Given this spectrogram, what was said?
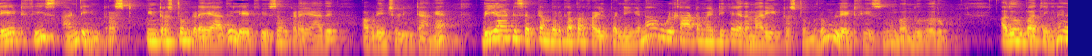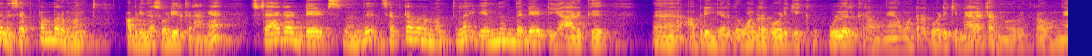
late fees and interest இன்ட்ரெஸ்ட்டும் கிடையாது லேட் ஃபீஸும் கிடையாது அப்படின்னு சொல்லிக்கிட்டாங்க. பியாண்டு செப்டம்பருக்கு அப்புறம் ஃபைல் பண்ணிங்கன்னா உங்களுக்கு ஆட்டோமேட்டிக்காக இதை மாதிரி இன்ட்ரெஸ்ட்டும் வரும் லேட் ஃபீஸும் வந்து வரும். அதுவும் பார்த்தீங்கன்னா இதில் செப்டம்பர் மந்த் அப்படின்னு தான் சொல்லியிருக்கிறாங்க. ஸ்டேகர்ட் டேட்ஸ் வந்து செப்டம்பர் மந்தில் எந்தெந்த டேட் யாருக்கு அப்படிங்கிறது ஒன்றரை கோடிக்கு உள்ளே இருக்கிறவங்க ஒன்றரை கோடிக்கு மேலே டர்ன் இருக்கிறவங்க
